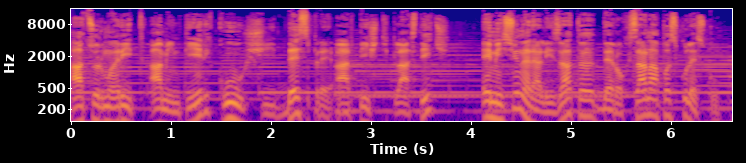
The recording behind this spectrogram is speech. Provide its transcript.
Ați urmărit amintiri cu și despre artiști plastici, emisiune realizată de Roxana Păsculescu.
